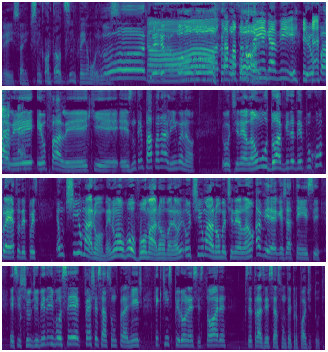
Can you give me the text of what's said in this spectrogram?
É isso aí. Sem contar o desempenho amoroso. Oh, ô, ô, tá passando Borges, bem, hein, Gabi? Eu falei, eu falei que eles não têm papa na língua, não. O Tinelão mudou a vida dele por completo depois. É um tio maromba, não é um vovô maromba, não. O tio maromba Tinelão, a Viega já tem esse, esse estilo de vida. E você fecha esse assunto pra gente. O que, que te inspirou nessa história? Você trazer esse assunto aí pro Pode Tudo.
